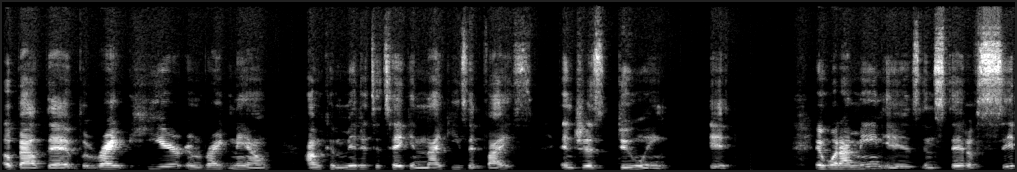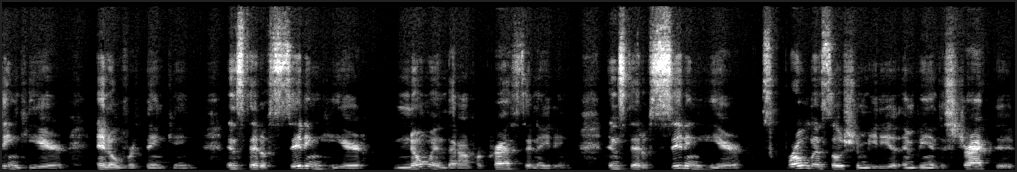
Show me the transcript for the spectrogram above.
about that, but right here and right now, I'm committed to taking Nike's advice and just doing it. And what I mean is, instead of sitting here and overthinking, instead of sitting here knowing that I'm procrastinating, instead of sitting here scrolling social media and being distracted,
